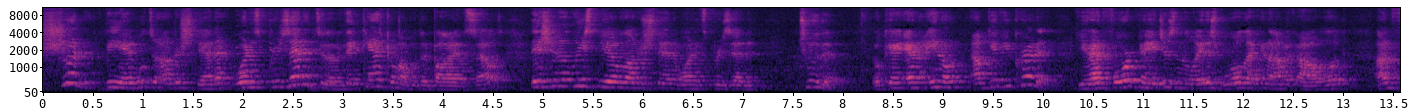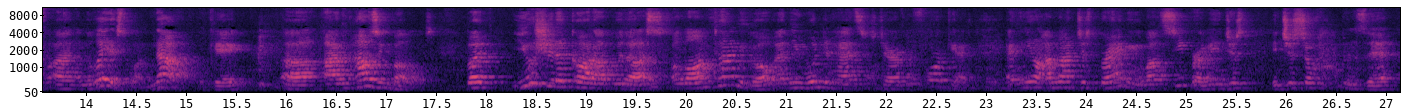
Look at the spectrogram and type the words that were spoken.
should be able to understand that when it's presented to them. They can't come up with it by themselves, they should at least be able to understand it when it's presented to them. Okay, and you know, I'll give you credit. You had four pages in the latest World Economic Outlook on, on the latest one, now, okay, uh, on housing bubbles. But you should have caught up with us a long time ago, and you wouldn't have had such terrible forecasts. And you know, I'm not just bragging about CEPR. I mean, just it just so happens that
